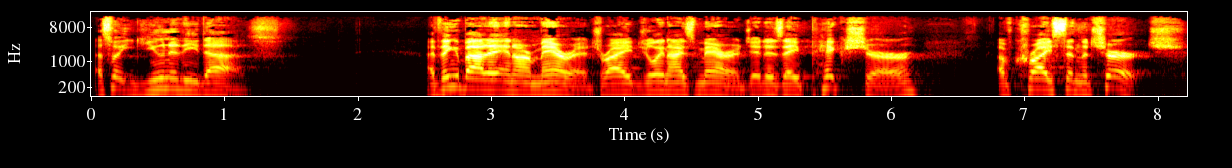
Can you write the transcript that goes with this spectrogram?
That's what unity does. I think about it in our marriage, right? Julie and I's marriage. It is a picture of Christ and the church.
